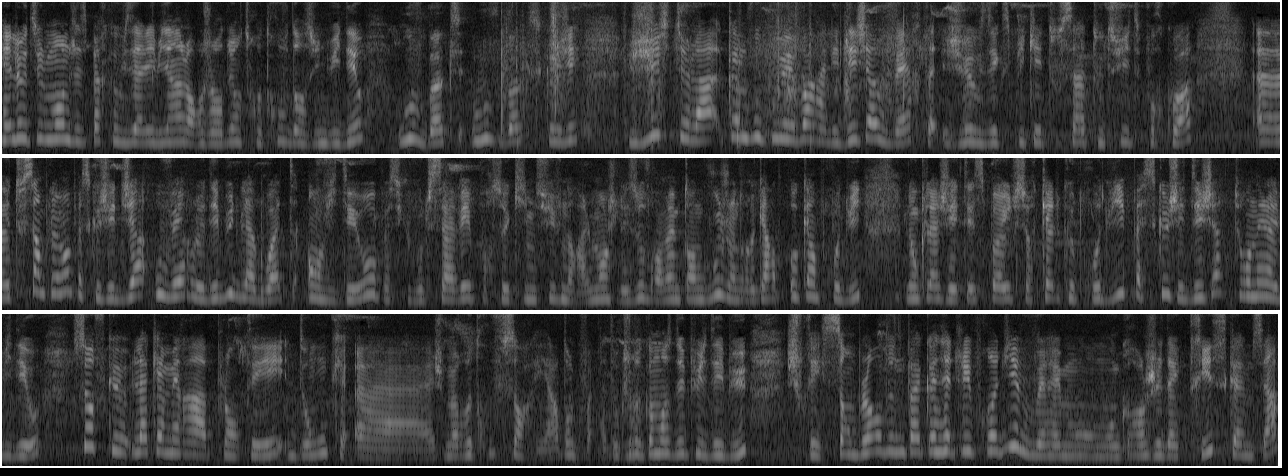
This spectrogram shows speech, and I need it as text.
Hello tout le monde, j'espère que vous allez bien. Alors aujourd'hui on se retrouve dans une vidéo Woofbox, Woofbox que j'ai juste là. Comme vous pouvez voir elle est déjà ouverte. Je vais vous expliquer tout ça tout de suite pourquoi. Euh, tout simplement parce que j'ai déjà ouvert le début de la boîte en vidéo. Parce que vous le savez pour ceux qui me suivent normalement je les ouvre en même temps que vous. Je ne regarde aucun produit. Donc là j'ai été spoil sur quelques produits parce que j'ai déjà tourné la vidéo. Sauf que la caméra a planté donc euh, je me retrouve sans rien. Donc voilà, donc je recommence depuis le début. Je ferai semblant de ne pas connaître les produits. Vous verrez mon, grand jeu d'actrice comme ça.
